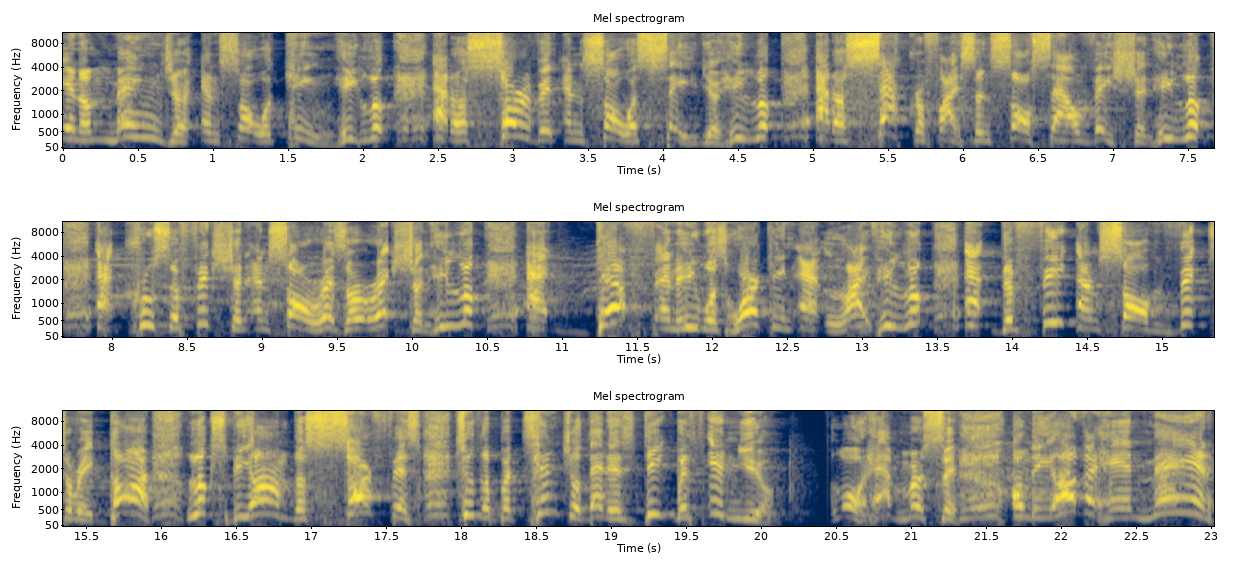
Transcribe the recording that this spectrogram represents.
in a manger and saw a king. He looked at a servant and saw a savior. He looked at a sacrifice and saw salvation. He looked at crucifixion and saw resurrection. He looked at death and he was working at life. He looked at defeat and saw victory. God looks beyond the surface to the potential that is deep within you. Lord, have mercy. On the other hand, man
